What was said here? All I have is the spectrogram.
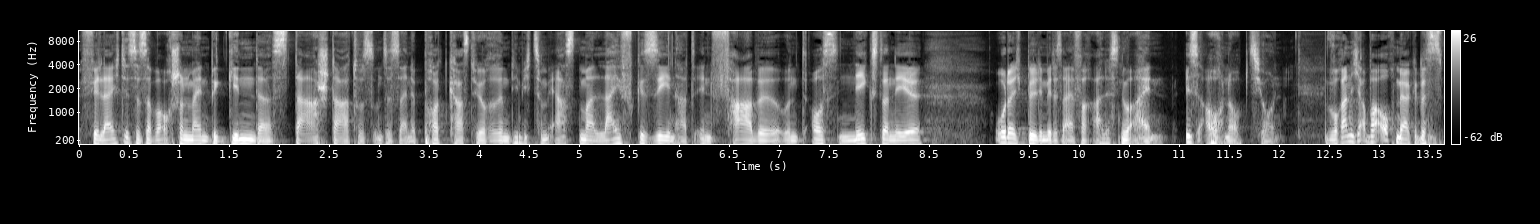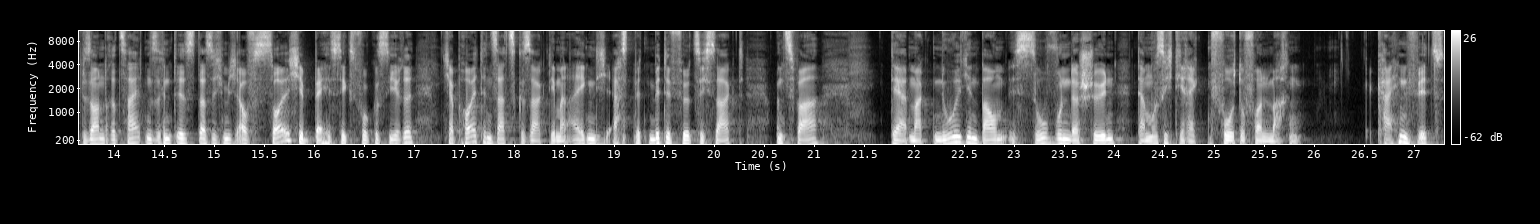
Vielleicht ist es aber auch schon mein Beginn der Star-Status und es ist eine Podcast-Hörerin, die mich zum ersten Mal live gesehen hat in Farbe und aus nächster Nähe. Oder ich bilde mir das einfach alles nur ein. Ist auch eine Option. Woran ich aber auch merke, dass es besondere Zeiten sind, ist, dass ich mich auf solche Basics fokussiere. Ich habe heute einen Satz gesagt, den man eigentlich erst mit Mitte 40 sagt. Und zwar, Der Magnolienbaum ist so wunderschön, da muss ich direkt ein Foto von machen. Kein Witz,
